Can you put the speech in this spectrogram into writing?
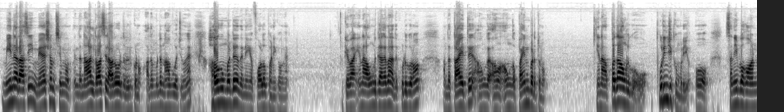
மீன ராசி மேஷம் சிம்மம் இந்த நாலு ராசியில் யாரோ ஒருத்தர் இருக்கணும். அதை மட்டும் ஞாபகம் வச்சுக்கோங்க. அவங்க மட்டும் அதை நீங்கள் ஃபாலோ பண்ணிக்கோங்க. ஓகேவா ஏன்னா அவங்களுக்காக தான் அது கொடுக்குறோம். அந்த தாயத்தை அவங்க அவங்க- அவங்க பயன்படுத்தணும். ஏன்னா அப்போ தான் அவங்களுக்கு புரிஞ்சிக்க முடியும். ஓ சனி பகவான்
